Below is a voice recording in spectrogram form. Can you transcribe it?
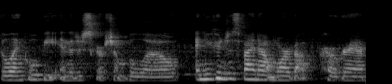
The link will be in the description below and you can just find out more about the program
